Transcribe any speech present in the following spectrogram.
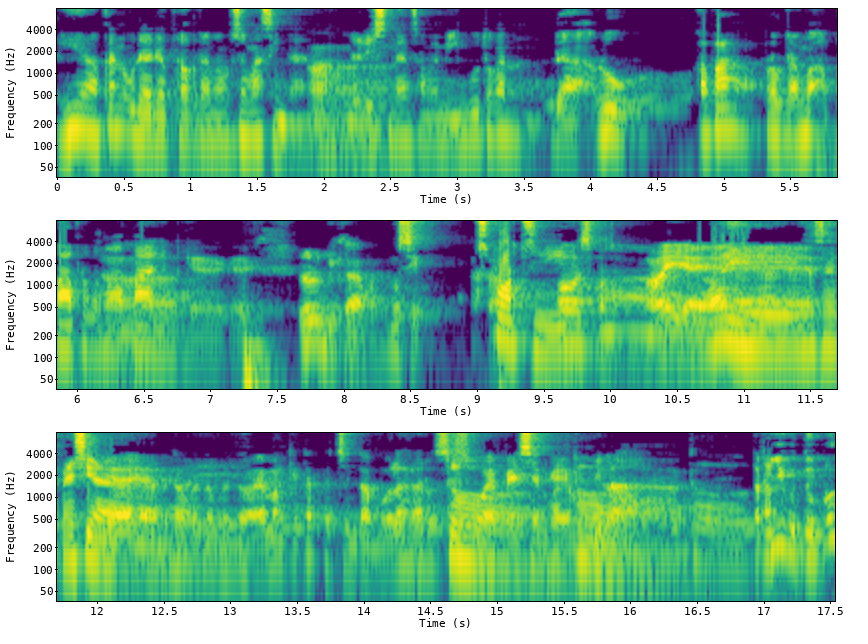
Iya kan udah ada program masing-masing kan. Ah. Dari Senin sampai Minggu tuh kan udah lu apa program lu apa program lu apa Ah, gitu. Oke oke. Lu lebih ke apa? Musik. Sport sih. Oh, sport. Ah. Oh, iya, iya, Oh iya, iya, iya. saya passion. Iya iya betul betul betul. Emang kita pecinta bola harus Betul, sesuai passion kayak yang betul, lu bilang. Betul. Tapi YouTube lu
